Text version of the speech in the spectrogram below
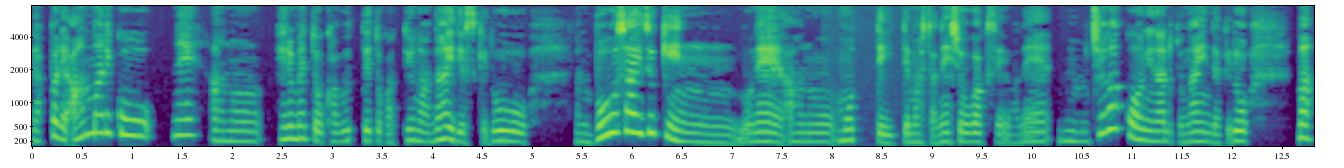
やっぱりあんまりこう、ね、あの、ヘルメットをかぶってとかっていうのはないですけど、あの、防災頭巾をね、あの、持って行ってましたね、小学生はね。うん、中学校になるとないんだけど、まあ、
